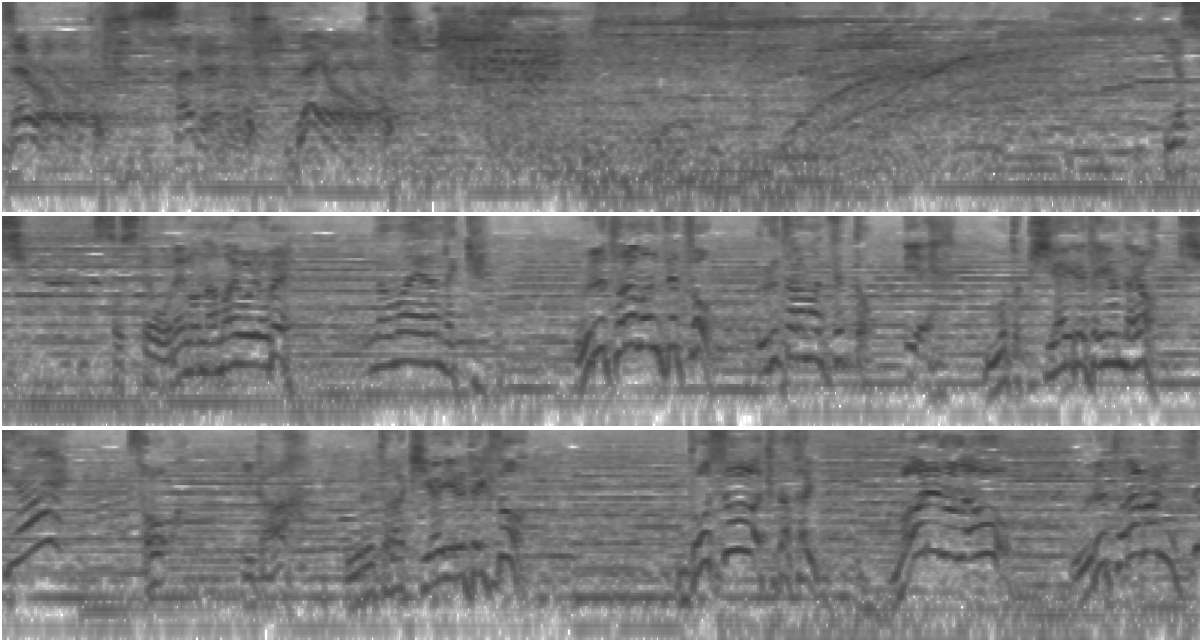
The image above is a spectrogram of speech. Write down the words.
Zero, seven, Leo. よしそして俺の名前を呼べ。名前なんだっけ？ウルトラマン Z ウルトラマン Z いえもっと気合い入れて言うんだよ。気合そういいか？ウルトラ気合い入れていくぞ。ご唱和ください。我の名をウルトラマン Z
